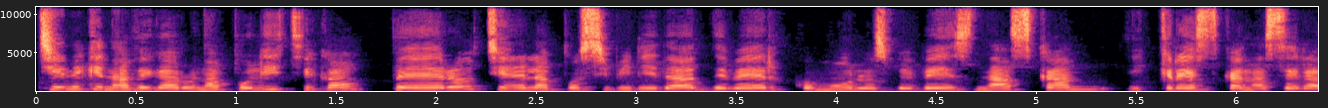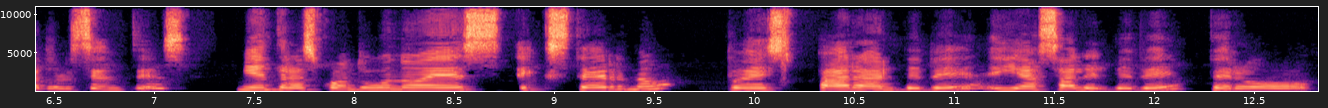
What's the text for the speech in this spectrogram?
tiene que navegar una política, pero tiene la posibilidad de ver cómo los bebés nazcan y crezcan a ser adolescentes Mientras cuando uno es externo, pues para el bebé y ya sale el bebé, pero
